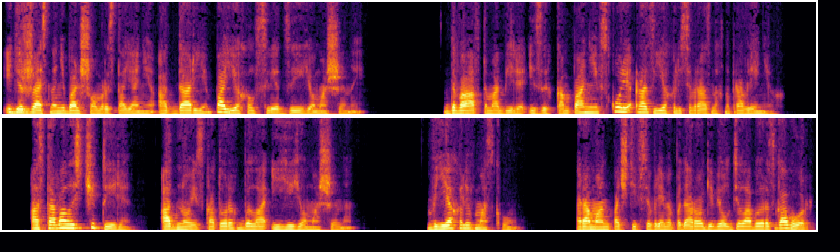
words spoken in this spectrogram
и, держась на небольшом расстоянии от Дарьи, поехал вслед за ее машиной. Два автомобиля из их компании вскоре разъехались в разных направлениях. Оставалось четыре, одной из которых была и ее машина. Въехали в Москву. Роман почти все время по дороге вел деловой разговор,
